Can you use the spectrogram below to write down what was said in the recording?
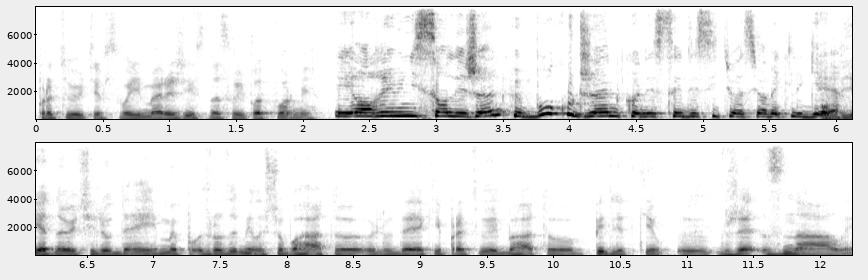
працюючи в своїй мережі на своїй платформі, et en réunissant les jeunes que beaucoup de jeunes connaissaient des situations avec les guerres. об'єднуючи людей, ми зрозуміли, що багато людей, які працюють, багато підлітків е, вже знали,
